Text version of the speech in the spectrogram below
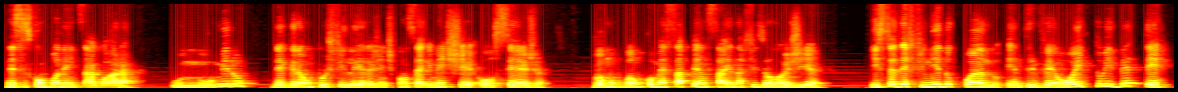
nesses componentes. Agora, o número de grão por fileira a gente consegue mexer. Ou seja, vamos, vamos começar a pensar aí na fisiologia. Isso é definido quando? Entre V8 e VT.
